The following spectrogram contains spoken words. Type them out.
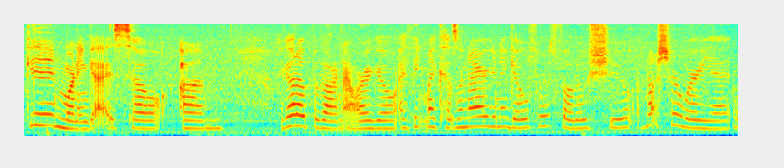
Good morning guys. So um I got up about an hour ago. I think my cousin and I are gonna go for a photo shoot. I'm not sure where yet. So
